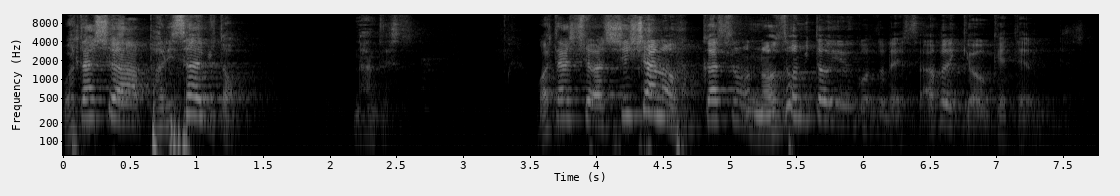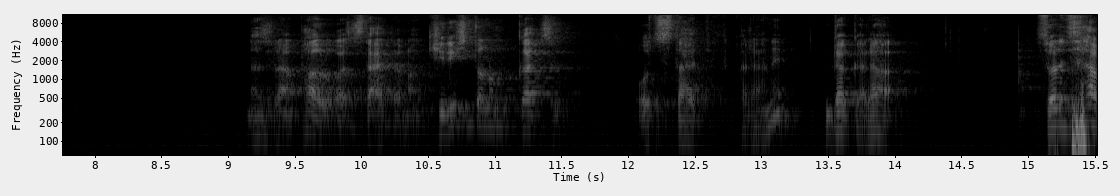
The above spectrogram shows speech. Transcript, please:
私はパリサイ人なんです。私は死者の復活の望みということで裁きを受けてるんです。なぜならパウロが伝えたのはキリストの復活を伝えてるからね。だからそれで裁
